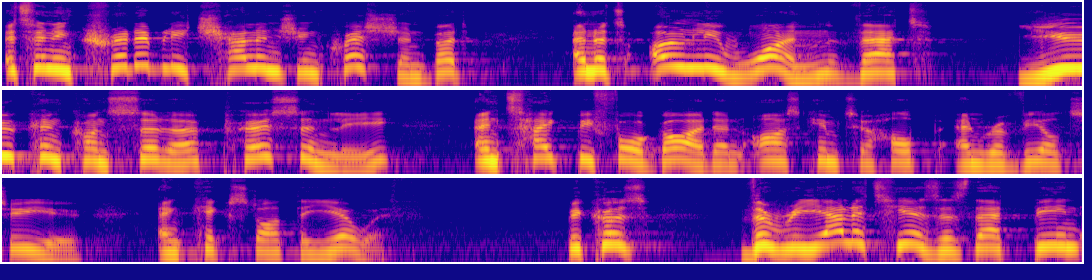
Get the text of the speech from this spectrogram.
It's an incredibly challenging question, but and it's only one that you can consider personally and take before God and ask Him to help and reveal to you and kickstart the year with. Because the reality is, is that being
